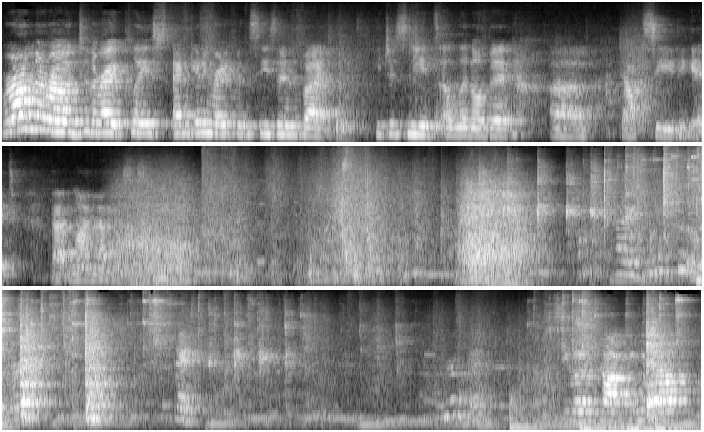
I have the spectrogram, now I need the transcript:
we're on the road to the right place and getting ready for the season, but he just needs a little bit of Doxy to get that Lyme out of his system. See what I'm talking about?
